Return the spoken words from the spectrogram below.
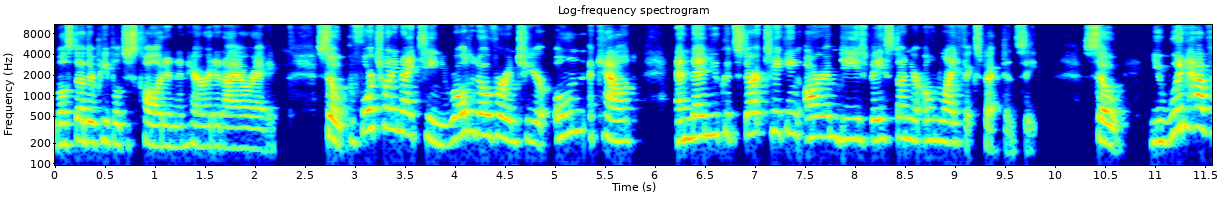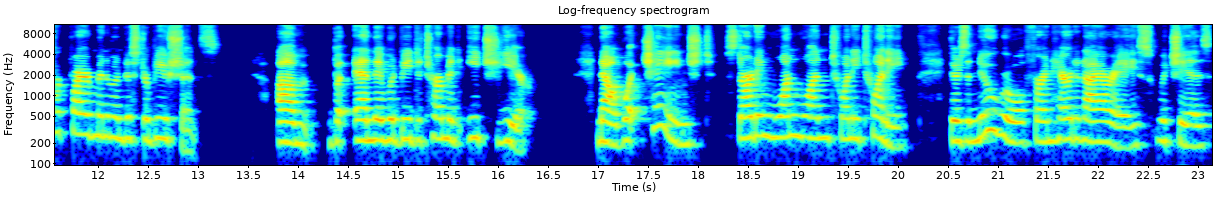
Most other people just call it an inherited IRA. So before 2019, you rolled it over into your own account, and then you could start taking RMDs based on your own life expectancy. So you would have required minimum distributions, um, but and they would be determined each year. Now, what changed starting 1-1-2020, there's a new rule for inherited IRAs, which is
